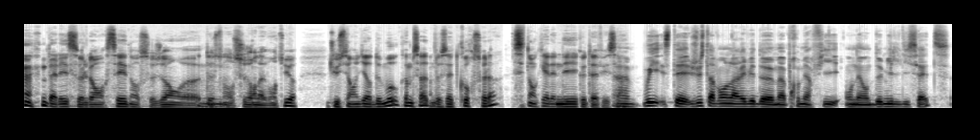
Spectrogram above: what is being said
d'aller se lancer dans ce genre euh, de, mm. ce genre d'aventure. Tu sais en dire deux mots comme ça de cette course-là? C'est en quelle année que tu as fait ça? Euh, Oui, c'était juste avant l'arrivée de ma première fille. On est en 2017.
